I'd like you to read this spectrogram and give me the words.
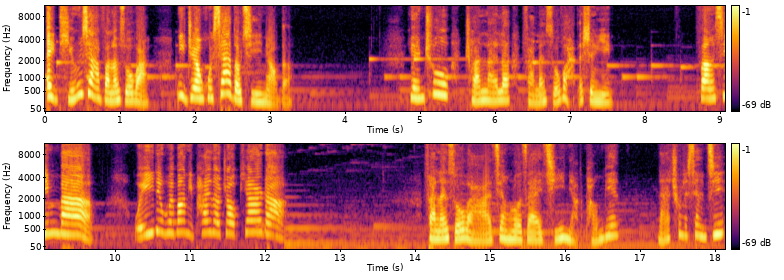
哎，停下，法兰索瓦！你这样会吓到奇异鸟的。”远处传来了法兰索瓦的声音：“放心吧，我一定会帮你拍到照片的。”法兰索瓦降落在奇异鸟的旁边，拿出了相机，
